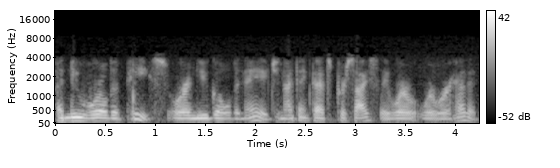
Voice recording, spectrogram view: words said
a new world of peace or a new golden age. And I think that's precisely where, where we're headed.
